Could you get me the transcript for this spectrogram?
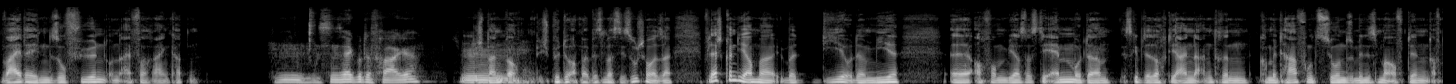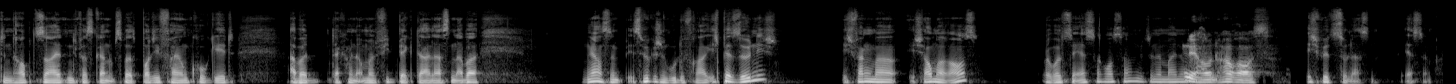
weiterhin so führen und einfach reincutten? Hm, das ist eine sehr gute Frage. Ich bin gespannt, auch, ich würde auch mal wissen, was die Zuschauer sagen. Vielleicht könnt ihr auch mal über dir oder mir, äh, auch von mir aus das DM oder es gibt ja doch die einen oder anderen Kommentarfunktionen, zumindest mal auf den, auf den Hauptseiten. Ich weiß gar nicht, ob es bei Spotify und Co. geht, aber da kann man auch mal ein Feedback da lassen. Aber ja, ist, ist wirklich eine gute Frage. Ich persönlich, ich fange mal, ich schau mal raus. Oder wolltest du erst raus haben mit deiner Meinung? Ja, hau, hau raus. Ich würde es zu lassen. Erst einmal.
